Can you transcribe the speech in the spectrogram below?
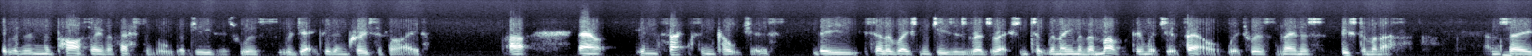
it was in the Passover festival that Jesus was rejected and crucified. Uh, now, in Saxon cultures, the celebration of Jesus' resurrection took the name of the month in which it fell, which was known as Easter Oostermonth. And so,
